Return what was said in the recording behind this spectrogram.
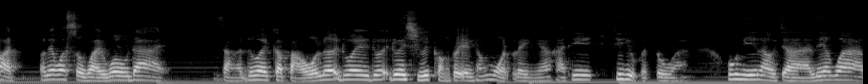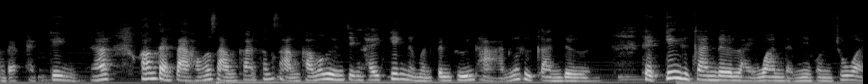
อดเขาเรียกว่า survival ได้สาด้วยกระเป๋าด้วยด้วยด้วยด้วยชีวิตของตัวเองทั้งหมดอะไรเงี้ยค่ะที่ที่อยู่กับตัว พวกนี้เราจะเรียกว่า backpacking นะความแตกต่างของทั้งสามคำทั้งสามคำก็คือจริงๆ hiking เนี่ยเหมือนเป็นพื้นฐานก็คือการเดิน trekking คือการเดินหลายวันแต่มีคนช่วย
